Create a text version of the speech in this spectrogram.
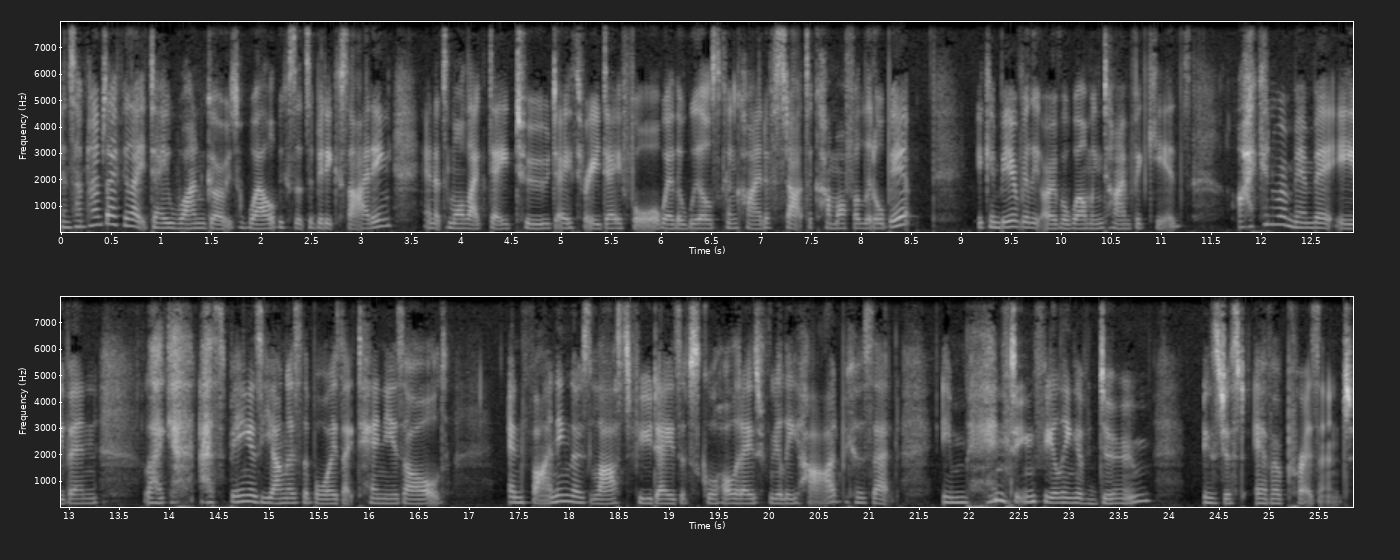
And sometimes I feel like day one goes well because it's a bit exciting, and it's more like day two, day three, day four, where the wheels can kind of start to come off a little bit. It can be a really overwhelming time for kids. I can remember even like as being as young as the boys, like 10 years old, and finding those last few days of school holidays really hard because that impending feeling of doom is just ever present.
